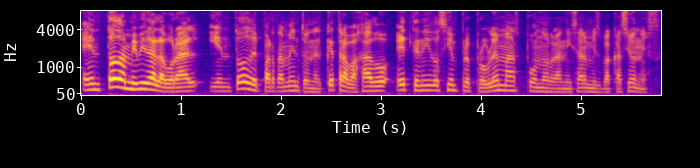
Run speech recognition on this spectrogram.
En toda mi vida laboral y en todo departamento en el que he trabajado he tenido siempre problemas por organizar mis vacaciones.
